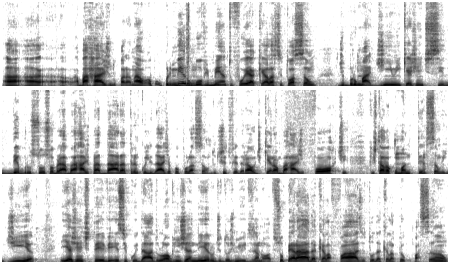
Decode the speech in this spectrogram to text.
a, a, a barragem do Paraná, o primeiro movimento foi aquela situação de Brumadinho, em que a gente se debruçou sobre a barragem para dar a tranquilidade à população do Distrito Federal de que era uma barragem forte, que estava com manutenção em dia, e a gente teve esse cuidado logo em janeiro de 2019. Superada aquela fase, toda aquela preocupação,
